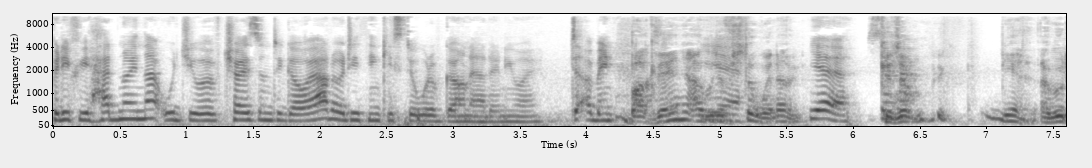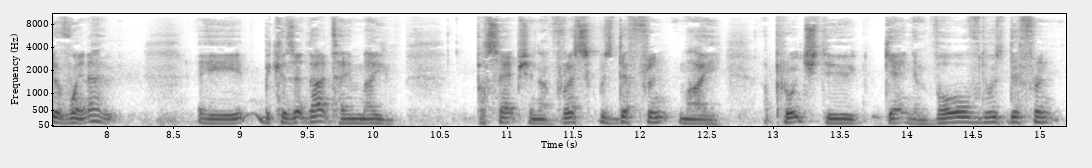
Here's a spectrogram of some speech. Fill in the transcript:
But if you had known that, would you have chosen to go out, or do you think you still would have gone out anyway? I mean, Back then, I would Yeah. have still went out. yeah. Because yeah, I would have went out uh, because at that time my perception of risk was different. My approach to getting involved was different.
